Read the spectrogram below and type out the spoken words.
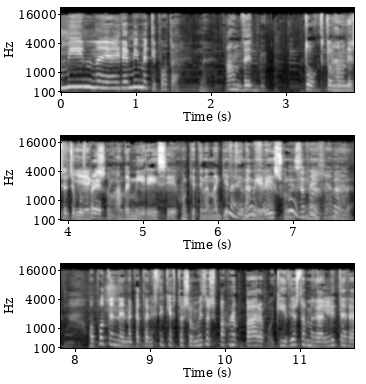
μην ε, ηρεμεί με τίποτα. Ναι. Αν δεν το Αν εκτονώνει δεν έτσι βγει όπως έξω, πρέπει. Αν δεν μυρίσει, έχουν και την ανάγκη αυτή Ναι, να βέβαια. μυρίσουν Βέβαια, συνέχεια. βέβαια, ναι. βέβαια. Οπότε ναι, να καταρριφθεί και αυτός ο μύθος. Υπάρχουν πάρα πολλοί. Και ιδίως τα μεγαλύτερα,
